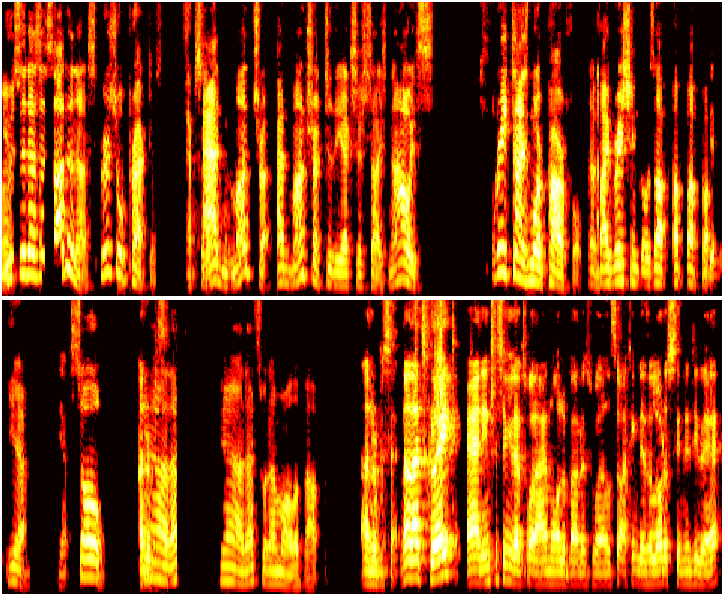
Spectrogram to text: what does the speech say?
Mm. Use it as a sadhana, spiritual practice. Absolutely. Add mantra, add mantra to the exercise. Now it's three times more powerful. The vibration goes up, up, up, up. Yeah. Yeah. So 100%. yeah, that's yeah, that's what I'm all about. 100%. No, that's great. And interestingly, that's what I'm all about as well. So I think there's a lot of synergy there.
